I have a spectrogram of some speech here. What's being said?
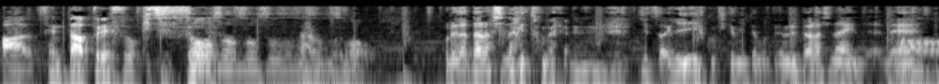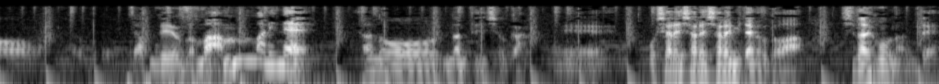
あーセンタープレスをきちっと。そうそうそうそうなるほど。これがだらしないとね、うん 実はいい服着てみても全然だらしないんだよあーなねる。ほど。じゃあ、で、まあ、あんまりね、あのーなんて言うんでしょうか、えーおしゃれしゃれしゃれみたいなことはしない方なんで、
